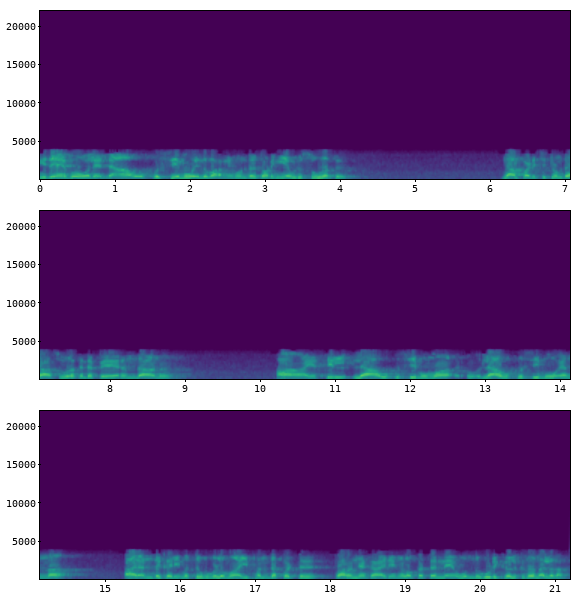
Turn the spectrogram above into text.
ഇതേപോലെ ലാ ഉപ്പുസിമു എന്ന് പറഞ്ഞുകൊണ്ട് തുടങ്ങിയ ഒരു സൂറത്ത്. നാം പഠിച്ചിട്ടുണ്ട്. ആ സൂറത്തിന്റെ പേരെന്താണ്? ആ ആയത്തിൽ ലാ ഉക്സിമു ലാ ഉക്കുസിമു എന്ന ആ രണ്ട് കലിമത്തുകളുമായി ബന്ധപ്പെട്ട് പറഞ്ഞ കാര്യങ്ങളൊക്കെ തന്നെ ഒന്നുകൂടി കേൾക്കുന്നത് നല്ലതാണ്.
